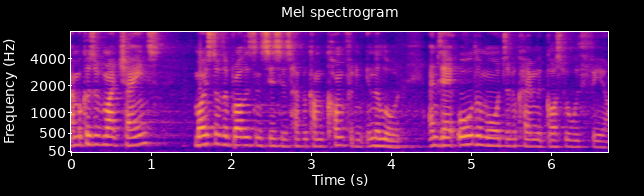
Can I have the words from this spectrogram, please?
And because of my chains, most of the brothers and sisters have become confident in the Lord, and dare all the more to proclaim the gospel with fear.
